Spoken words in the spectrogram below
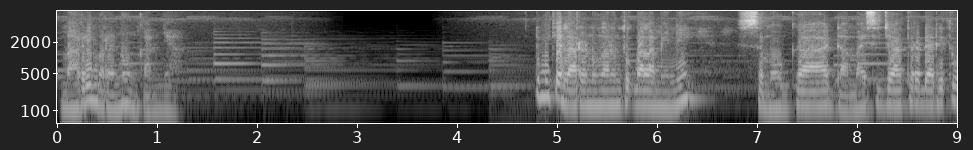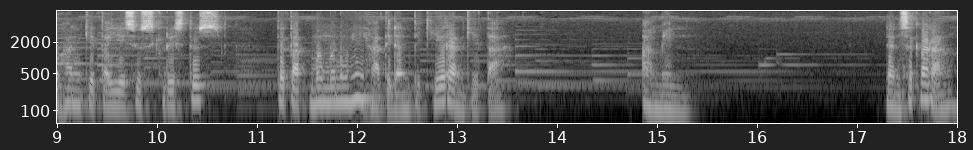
Mari merenungkannya. Demikianlah renungan untuk malam ini. Semoga damai sejahtera dari Tuhan kita Yesus Kristus tetap memenuhi hati dan pikiran kita. Amin. Dan sekarang,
